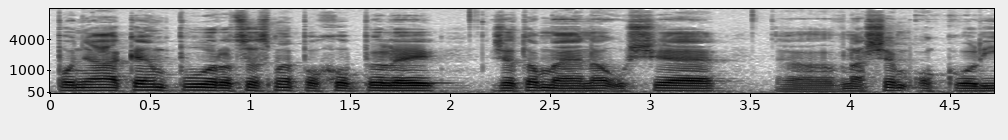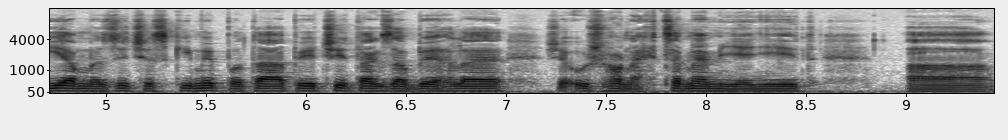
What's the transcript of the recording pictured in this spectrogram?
po nějakém půl roce jsme pochopili, že to jméno už je v našem okolí a mezi českými potápěči tak zaběhlé, že už ho nechceme měnit a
